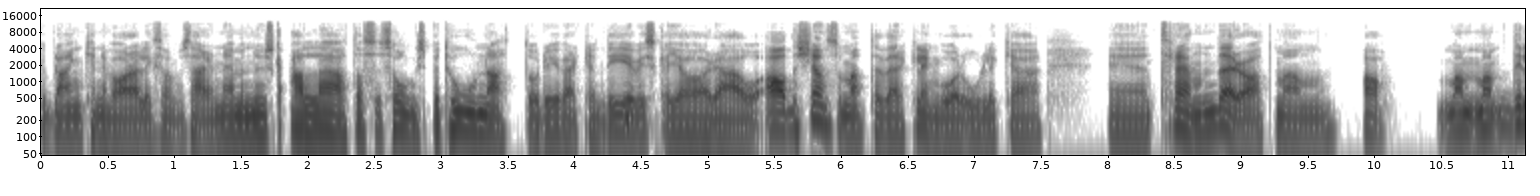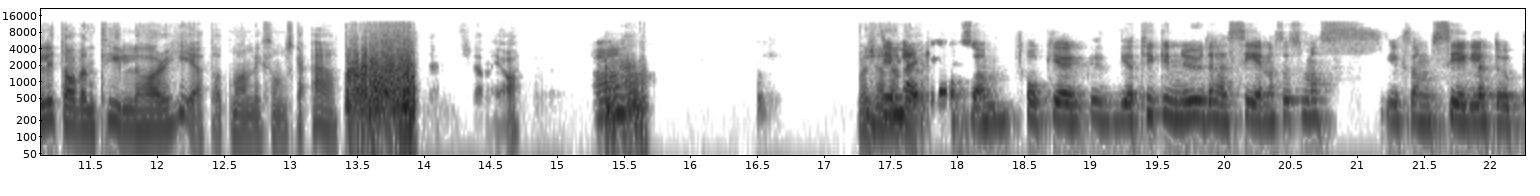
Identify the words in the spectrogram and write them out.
ibland kan det vara liksom så här, nej men nu ska alla äta säsongsbetonat och det är verkligen det vi ska göra och ja, det känns som att det verkligen går olika eh, trender och att man, ja, man, man, det är lite av en tillhörighet att man liksom ska äta känner jag. Ja. Det märker jag också. Och jag, jag tycker nu det här senaste som har liksom seglat upp,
